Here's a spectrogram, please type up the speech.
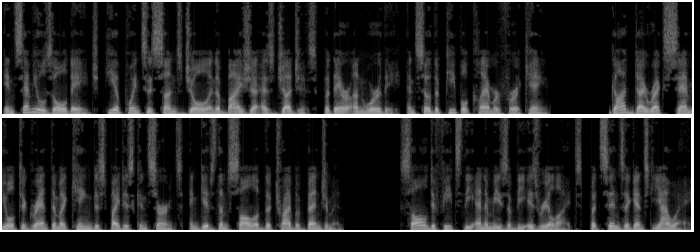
In Samuel's old age, he appoints his sons Joel and Abijah as judges, but they are unworthy, and so the people clamor for a king. God directs Samuel to grant them a king despite his concerns, and gives them Saul of the tribe of Benjamin. Saul defeats the enemies of the Israelites, but sins against Yahweh.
